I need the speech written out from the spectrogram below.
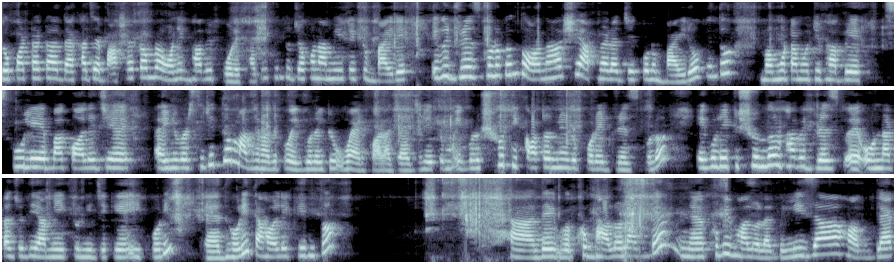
দোপাট্টাটা দেখা যায়, বাসায় তো আমরা অনেকভাবে পরে থাকি, কিন্তু যখন আমি এটা একটু বাইরে, এগুলো ড্রেসগুলো কিন্তু অনায়াসে আপনারা যে কোনো বাইরেও কিন্তু বা মোটামুটি ভাবে স্কুলে বা কলেজে ইউনিভার্সিটিতেও মাঝে মাঝে এগুলো একটু ওয়্যার করা যায়। যেহেতু এগুলো সুতি কটনের উপরে ড্রেসগুলো, এগুলো একটু সুন্দরভাবে ড্রেস ওড়নাটা যদি আমি একটু নিজেকে ই করি ধরি, তাহলে কিন্তু দেখব, খুব ভালো লাগবে। খুবই ভালো লাগবে। লিজা হক, ব্ল্যাক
